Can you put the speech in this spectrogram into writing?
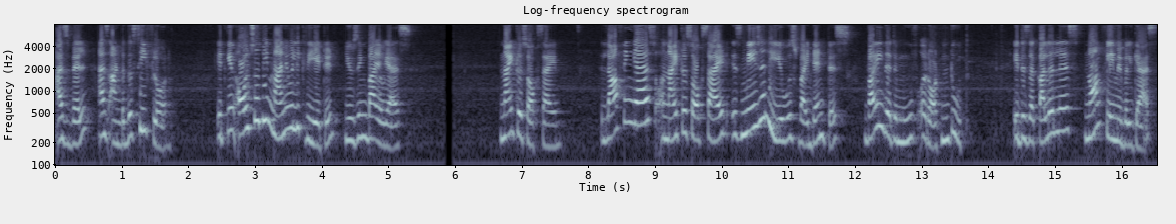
as well as under the seafloor. It can also be manually created using biogas. Nitrous oxide. Laughing gas or nitrous oxide is majorly used by dentists while they remove a rotten tooth. It is a colorless, non-flammable gas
